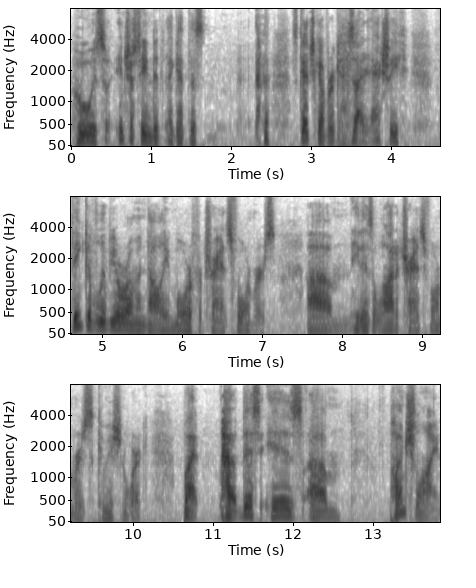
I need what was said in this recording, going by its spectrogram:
who was interesting that I get this sketch cover because I actually think of Livio Ramondelli more for Transformers. Um, he does a lot of Transformers commission work, but uh, this is um, Punchline.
